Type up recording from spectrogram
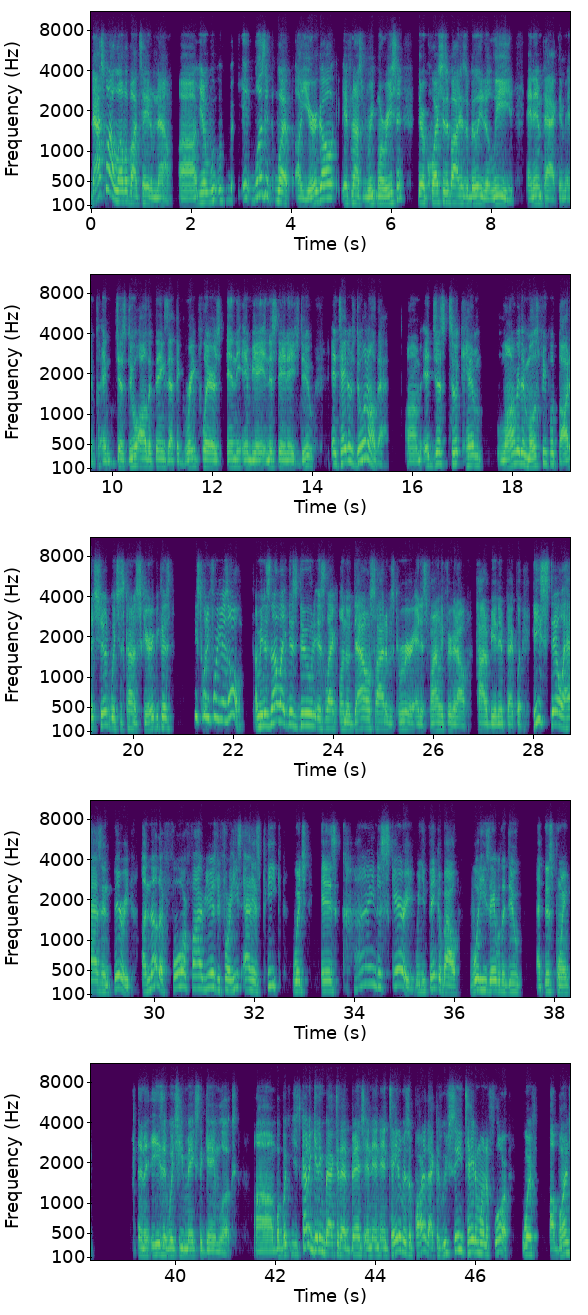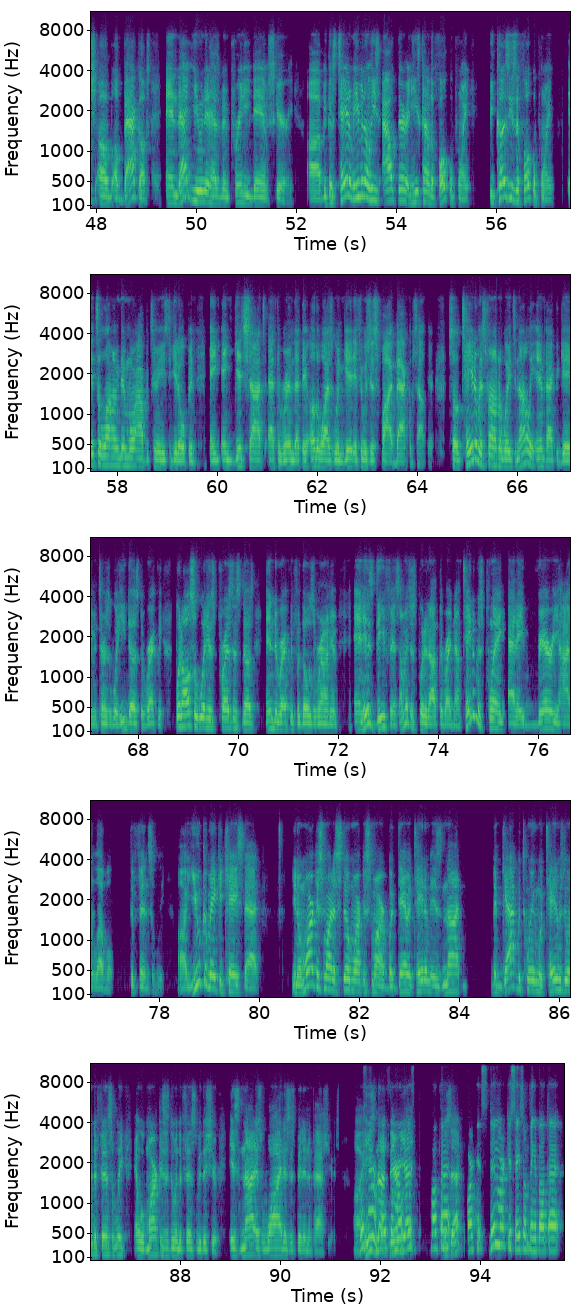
that's what I love about Tatum now. Uh, you know, it wasn't what a year ago, if not re- more recent. There were questions about his ability to lead and impact and, and and just do all the things that the great players in the NBA in this day and age do. And Tatum's doing all that. Um, it just took him longer than most people thought it should, which is kind of scary because he's 24 years old. I mean, it's not like this dude is like on the downside of his career and has finally figured out how to be an impact player. He still has, in theory, another four or five years before he's at his peak, which is kind of scary when you think about what he's able to do at this point and the ease at which he makes the game looks. Um, but but he's kind of getting back to that bench, and and, and Tatum is a part of that because we've seen Tatum on the floor with a bunch of, of backups, and that unit has been pretty damn scary. Uh, because Tatum, even though he's out there and he's kind of the focal point, because he's the focal point, it's allowing them more opportunities to get open and, and get shots at the rim that they otherwise wouldn't get if it was just five backups out there. So Tatum has found a way to not only impact the game in terms of what he does directly, but also what his presence does indirectly for those around him. And his defense, I'm gonna just put it out there right now. Tatum is playing at a very high level defensively. Uh, you could make a case that you know, Marcus Smart is still Marcus Smart, but damn it, Tatum is not the gap between what Tatum's doing defensively and what Marcus is doing defensively this year is not as wide as it's been in the past years. Uh, he's not there yet. About that? that? Marcus didn't Marcus say something about that?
